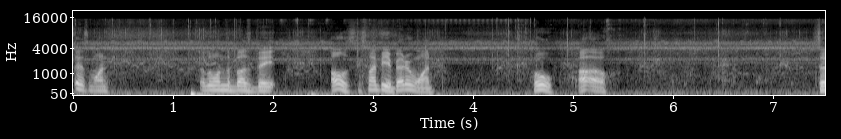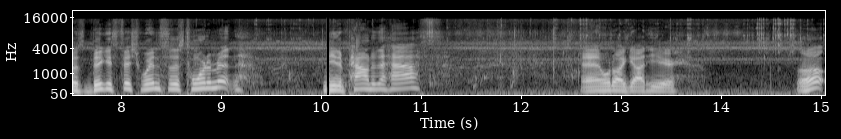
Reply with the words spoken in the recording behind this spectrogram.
There's one. Another one, the buzz bait. Oh, this might be a better one. Oh, uh-oh. So it's biggest fish wins for this tournament. Need a pound and a half. And what do I got here? Oh,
